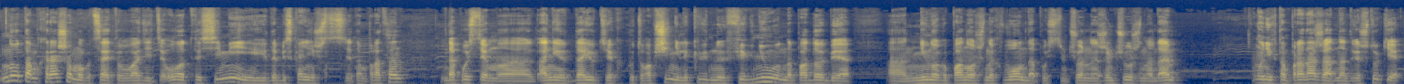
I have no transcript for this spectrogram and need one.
ну, там хорошо могут сайты выводить от 7 и до бесконечности там процент, допустим, э, они дают тебе какую-то вообще неликвидную фигню наподобие а, немного поношенных вон, допустим, черная жемчужина, да, у них там продажа одна-две штуки,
